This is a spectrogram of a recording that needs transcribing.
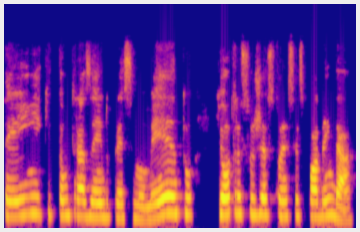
têm e que estão trazendo para esse momento, que outras sugestões vocês podem dar?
